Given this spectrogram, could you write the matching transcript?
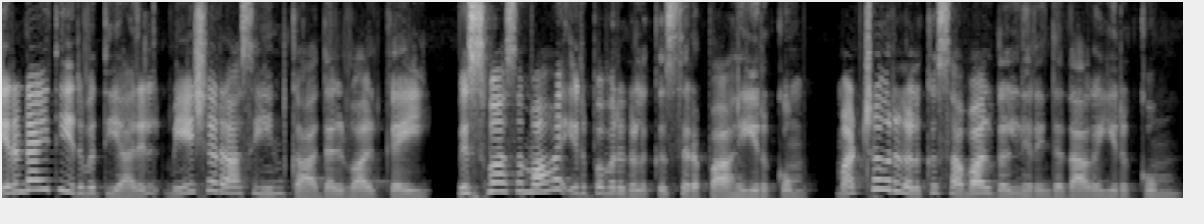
இரண்டாயிரத்தி இருபத்தி ஆறில் மேஷ ராசியின் காதல் வாழ்க்கை. விசுவாசமாக இருப்பவர்களுக்கு சிறப்பாக இருக்கும். மற்றவர்களுக்கு சவால்கள் நிறைந்ததாக இருக்கும்.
